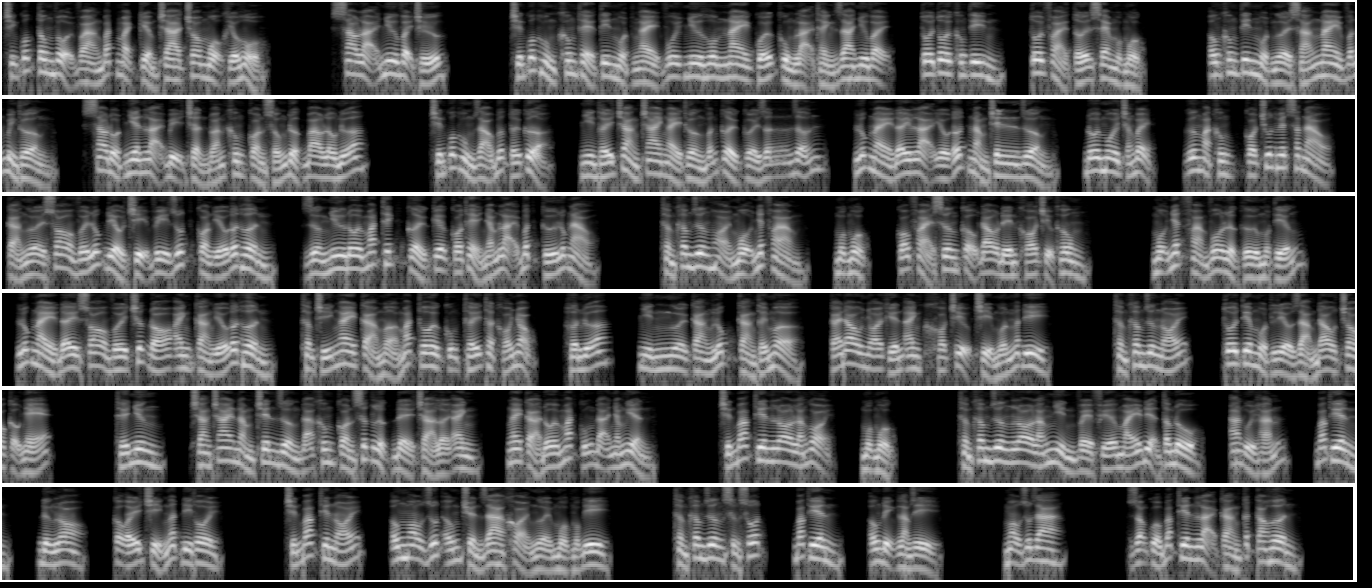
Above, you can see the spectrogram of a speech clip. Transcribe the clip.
Trịnh quốc tông vội vàng bắt mạch kiểm tra cho mộ khiếu hổ. Sao lại như vậy chứ? Chiến quốc hùng không thể tin một ngày vui như hôm nay cuối cùng lại thành ra như vậy, tôi tôi không tin, tôi phải tới xem một mục. Ông không tin một người sáng nay vẫn bình thường, sao đột nhiên lại bị chẩn đoán không còn sống được bao lâu nữa. Chiến quốc hùng rào bước tới cửa, nhìn thấy chàng trai ngày thường vẫn cười cười giỡn giỡn, lúc này đây lại yếu ớt nằm trên giường, đôi môi trắng bệnh, gương mặt không có chút huyết sắc nào, cả người so với lúc điều trị virus còn yếu ớt hơn, dường như đôi mắt thích cười kia có thể nhắm lại bất cứ lúc nào. Thẩm Khâm Dương hỏi Mộ Nhất Phàm, "Một mục, có phải xương cậu đau đến khó chịu không?" Mộ Nhất Phàm vô lực gừ một tiếng. Lúc này đây so với trước đó anh càng yếu ớt hơn, thậm chí ngay cả mở mắt thôi cũng thấy thật khó nhọc, hơn nữa, nhìn người càng lúc càng thấy mở, cái đau nhói khiến anh khó chịu chỉ muốn ngất đi. Thẩm Khâm Dương nói, tôi tiêm một liều giảm đau cho cậu nhé. Thế nhưng, chàng trai nằm trên giường đã không còn sức lực để trả lời anh, ngay cả đôi mắt cũng đã nhắm nghiền. Chiến bác thiên lo lắng gọi, một mục. Thẩm Khâm Dương lo lắng nhìn về phía máy điện tâm đồ, an ủi hắn, bác thiên, đừng lo, cậu ấy chỉ ngất đi thôi. Chiến bác thiên nói, ông mau rút ống chuyển ra khỏi người một mục đi. Thẩm Khâm Dương sửng sốt, bác thiên, ông định làm gì? Mau rút ra. Giọng của bác thiên lại càng cất cao hơn.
